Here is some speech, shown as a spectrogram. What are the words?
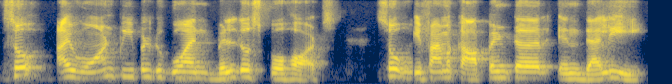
So I want people to go and build those cohorts. So if I'm a carpenter in Delhi,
